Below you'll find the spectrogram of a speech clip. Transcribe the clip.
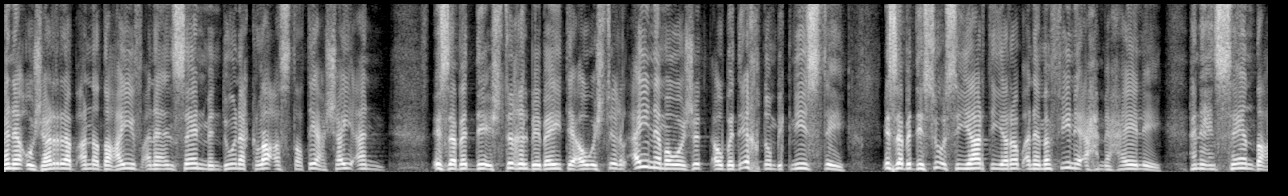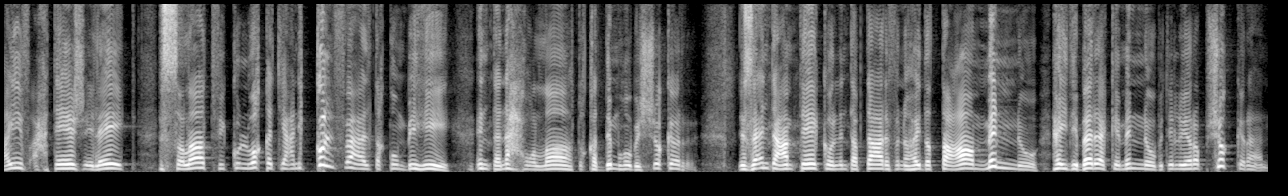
أنا أجرب أنا ضعيف أنا إنسان من دونك لا أستطيع شيئا. إذا بدي أشتغل ببيتي أو أشتغل أينما وجدت أو بدي أخدم بكنيستي إذا بدي سوق سيارتي يا رب أنا ما فيني أحمي حالي. أنا إنسان ضعيف أحتاج إليك. الصلاة في كل وقت يعني كل فعل تقوم به. أنت نحو الله تقدمه بالشكر. إذا أنت عم تاكل أنت بتعرف أنه هيدا الطعام منه هيدي بركة منه. بتقول له يا رب شكرا.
